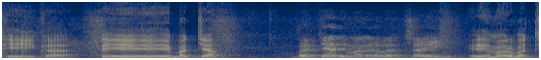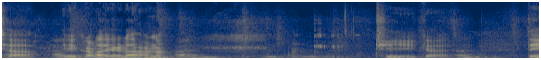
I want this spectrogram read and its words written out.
ਠੀਕ ਹੈ ਤੇ ਬੱਚਾ? ਬੱਚੇ ਦੇ ਮਗਰ ਬੱਚਾ ਜੀ। ਇਹਦੇ ਮਗਰ ਬੱਚਾ। ਇਹ ਖੜਾ ਜਿਹੜਾ ਹਨਾ? ਹਾਂਜੀ। ਠੀਕ ਹੈ ਹਾਂਜੀ। ਤੇ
